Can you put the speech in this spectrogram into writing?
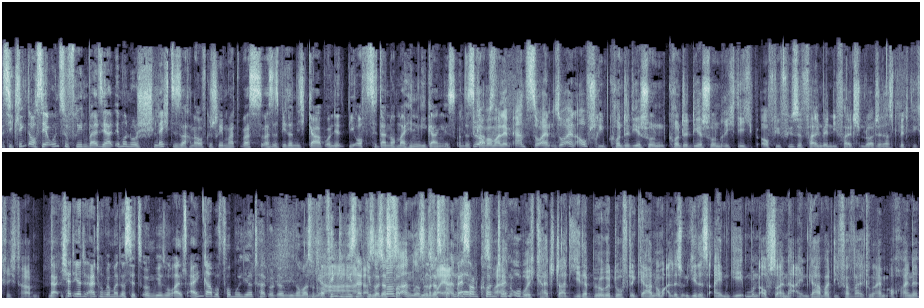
sie klingt auch sehr unzufrieden, weil sie halt immer nur schlechte Sachen aufgeschrieben hat, was, was es wieder nicht gab und wie oft sie dann nochmal hingegangen ist. Und es Du, aber mal im Ernst, so ein, so ein Aufschrieb konnte dir schon, konnte dir schon richtig auf die Füße fallen, wenn die falschen Leute das mitgekriegt haben. na, ich hatte eher den Eindruck, wenn man das jetzt irgendwie so als Eingabe formuliert hat und irgendwie nochmal so darauf hingewiesen hat, wie man das, ver- wie man das war ja ein verbessern O- Das war konnte. ein Obrigkeitsstaat. Jeder Bürger durfte gern um alles und jedes eingeben und auf so eine Eingabe hat die Verwaltung einem auch eine,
